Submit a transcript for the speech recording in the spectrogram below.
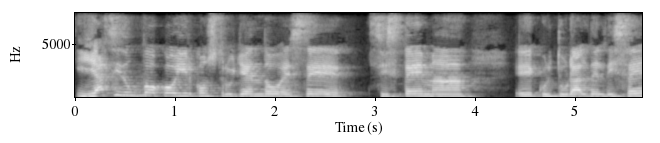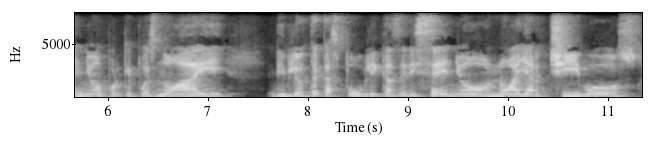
Y ha sido un poco ir construyendo ese sistema eh, cultural del diseño, porque pues no hay bibliotecas públicas de diseño, no hay archivos,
